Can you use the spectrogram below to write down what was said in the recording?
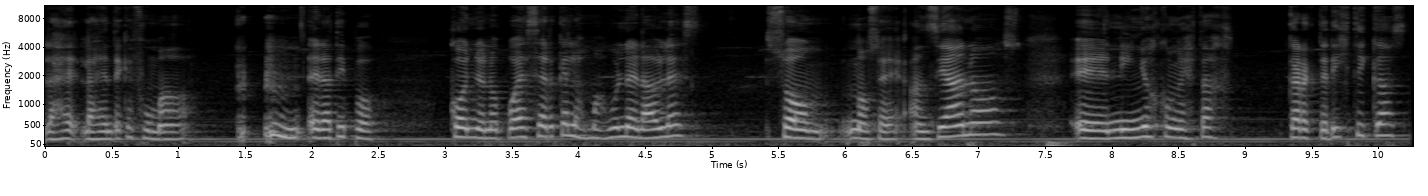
la gente que fumaba, era tipo, coño, no puede ser que los más vulnerables son, no sé, ancianos, eh, niños con estas características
